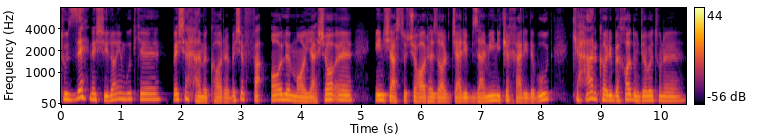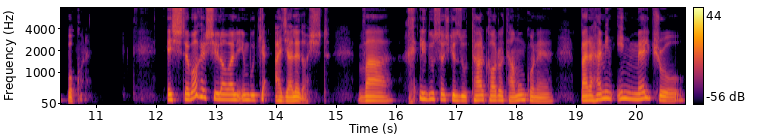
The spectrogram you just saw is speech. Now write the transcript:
تو ذهن شیلا این بود که بشه همه کاره بشه فعال مایشاء این 64 هزار جریب زمینی که خریده بود که هر کاری بخواد اونجا بتونه بکنه. اشتباه شیلا ولی این بود که عجله داشت و خیلی دوست داشت که زودتر کار رو تموم کنه. برای همین این ملک رو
